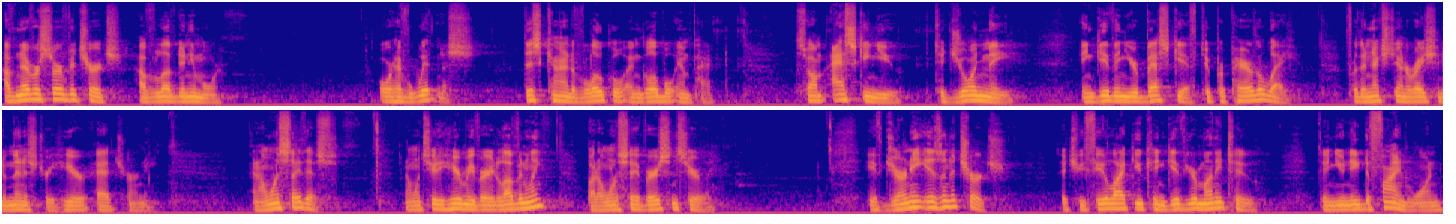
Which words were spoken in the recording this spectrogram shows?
I've never served a church I've loved anymore or have witnessed this kind of local and global impact. So I'm asking you to join me in giving your best gift to prepare the way for the next generation of ministry here at Journey. And I want to say this, and I want you to hear me very lovingly, but I want to say it very sincerely. If Journey isn't a church that you feel like you can give your money to, then you need to find one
